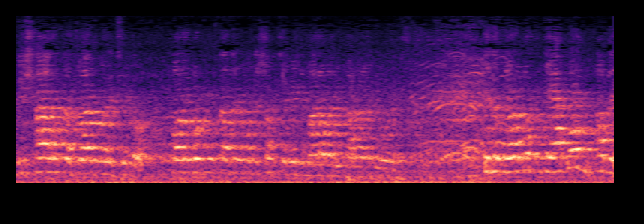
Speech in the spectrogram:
বিশাল একটা পরবর্তী তাদের সবচেয়ে বেশি মারামারি কিন্তু ভাবে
